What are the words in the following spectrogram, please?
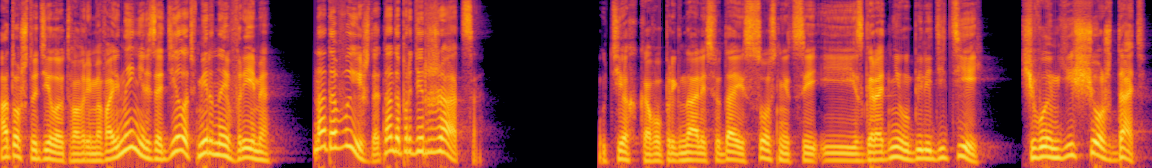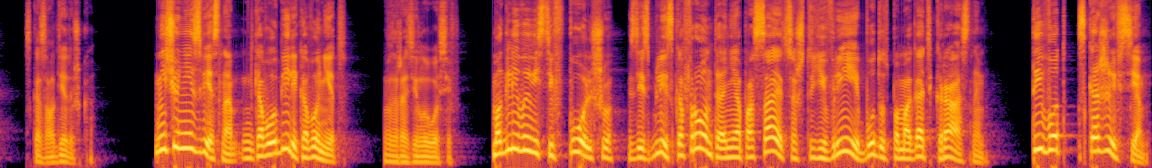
а то, что делают во время войны, нельзя делать в мирное время. Надо выждать, надо продержаться. У тех, кого пригнали сюда из сосницы и из городни, убили детей. Чего им еще ждать? Сказал дедушка. Ничего не известно, кого убили, кого нет, возразил Иосиф. Могли вывести в Польшу, здесь близко фронт, и они опасаются, что евреи будут помогать красным. Ты вот скажи всем,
